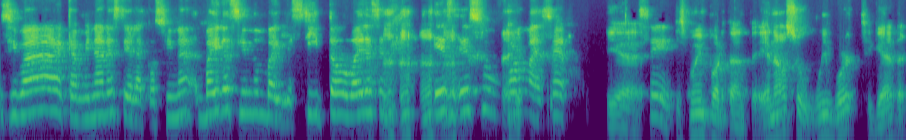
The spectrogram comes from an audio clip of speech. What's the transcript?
si va a caminar este a la cocina, va a ir haciendo un bailecito, va a ir haciendo... es, es su forma de ser. Yeah, Sí, it's muy importante. And also, we work together.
